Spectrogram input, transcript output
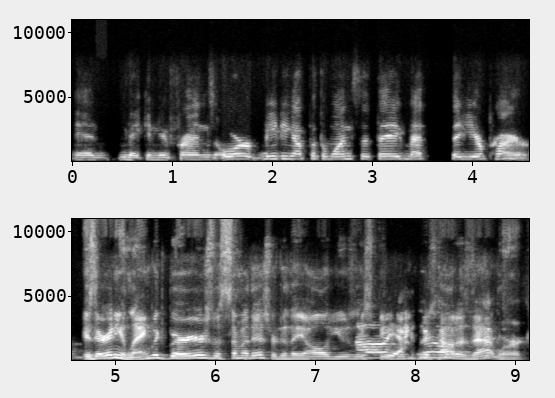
and making new friends or meeting up with the ones that they met the year prior. Is there any language barriers with some of this, or do they all usually oh, speak yeah. English? No, How does that work?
